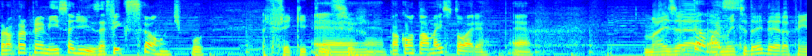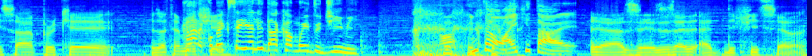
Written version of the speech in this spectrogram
própria premissa diz, é ficção, tipo, Fictício. é para contar uma história. É. Mas, é, Então, mas- é muito doideira pensar, porque exatamente. Cara, como é que você ia lidar com a mãe do Jimmy? Então, aí que tá. É, às vezes é, é difícil. né?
